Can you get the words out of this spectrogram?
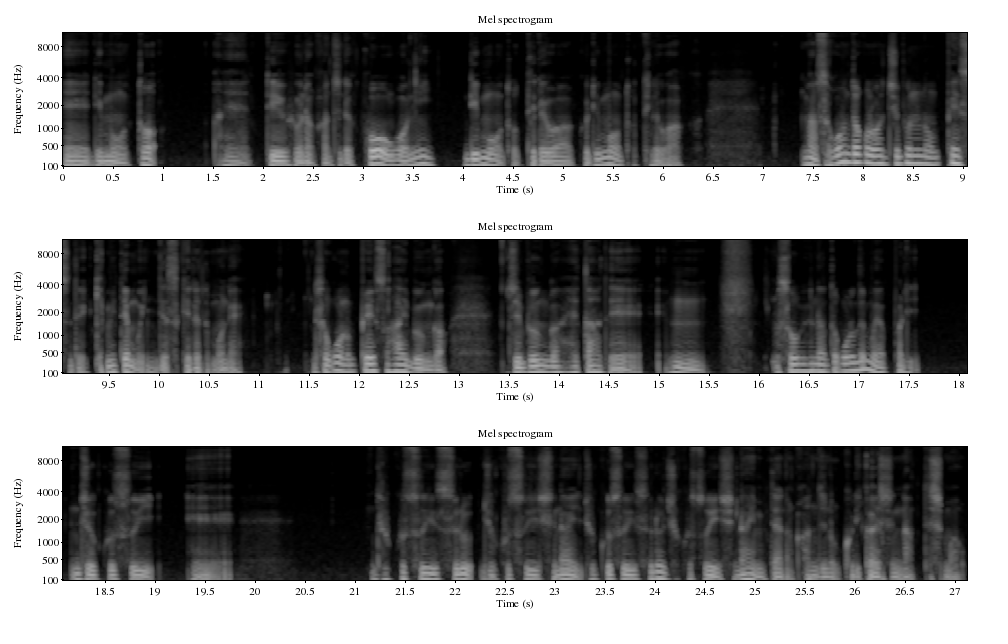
えー、リモート、えっていう風な感じで交互にリモート、テレワーク、リモート、テレワーク。まあそこのところは自分のペースで決めてもいいんですけれどもね。そこのペース配分が自分が下手で、うん、そういうふうなところでもやっぱり熟睡、えー、熟睡する、熟睡しない、熟睡する、熟睡しないみたいな感じの繰り返しになってしまう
